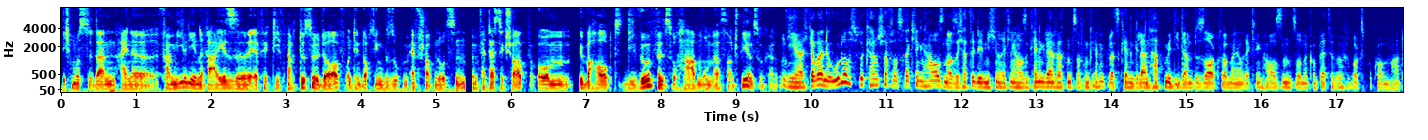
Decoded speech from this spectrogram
Ich musste dann eine Familienreise effektiv nach Düsseldorf und den dortigen Besuch im F-Shop nutzen, im Fantastic Shop, um überhaupt die Würfel zu haben, um Earthbound spielen zu können. Ja, ich glaube eine Urlaubsbekanntschaft aus Recklinghausen, also ich hatte die nicht in Recklinghausen kennengelernt, wir hatten uns auf dem Campingplatz kennengelernt, hat mir die dann besorgt, weil man in Recklinghausen so eine komplette Würfelbox bekommen hat.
